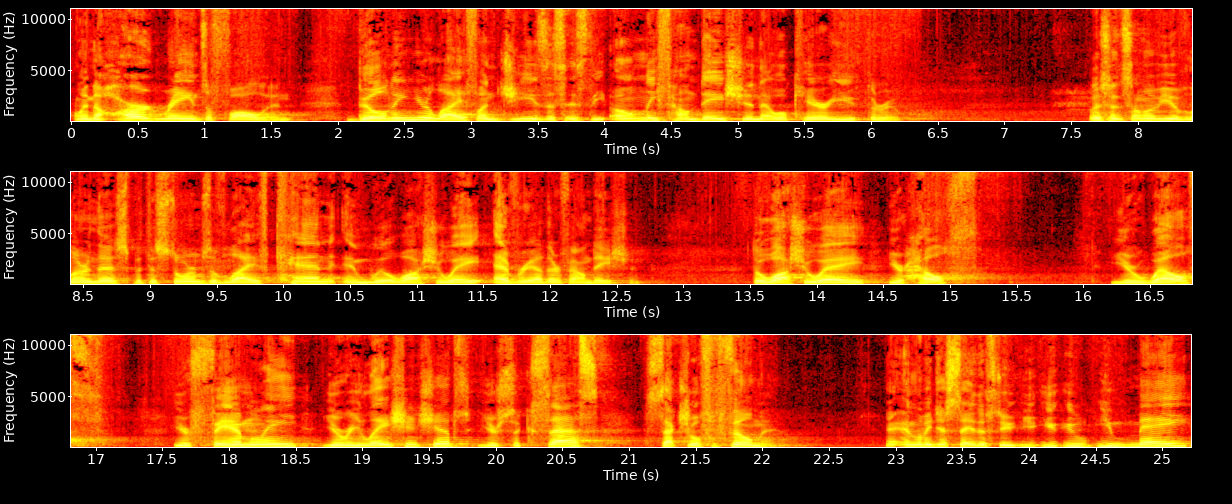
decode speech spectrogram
when the hard rains have fallen, building your life on Jesus is the only foundation that will carry you through. Listen, some of you have learned this, but the storms of life can and will wash away every other foundation. They'll wash away your health, your wealth, your family, your relationships, your success, sexual fulfillment. And let me just say this to you. You, you, you may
